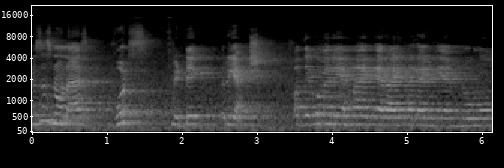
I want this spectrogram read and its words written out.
this is known as Wurtz Fittig reaction अब देखो मैंने यहाँ एक एराइल हैलाइड लिया bromo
